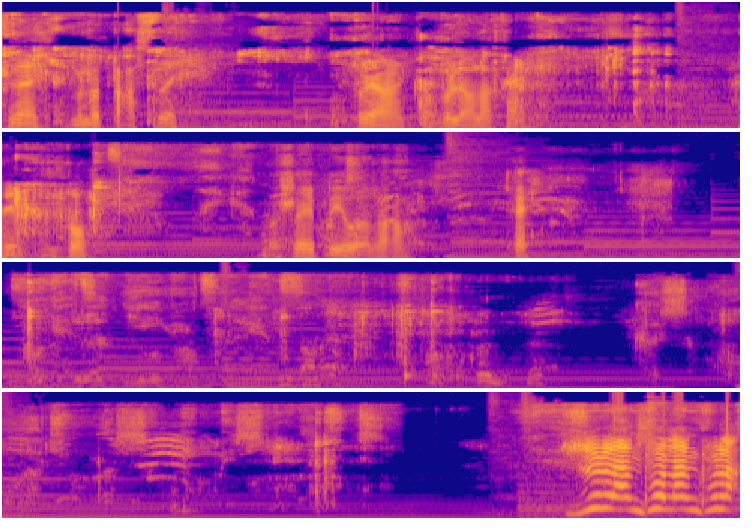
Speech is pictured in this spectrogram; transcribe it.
现在全部都打碎，不然装不了了。看，还有很多，马上要背我了啊！看，日冷酷冷酷了，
